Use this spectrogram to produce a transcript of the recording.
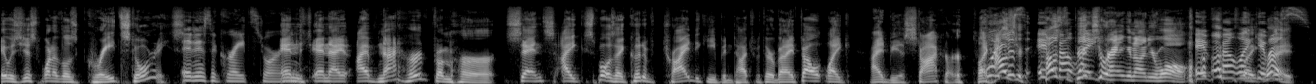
It was just one of those great stories. It is a great story. And and I I've not heard from her since. I suppose I could have tried to keep in touch with her, but I felt like I'd be a stalker. Like Well, how's just- your, how's the felt like- picture hanging on your wall? it felt like, it right. was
